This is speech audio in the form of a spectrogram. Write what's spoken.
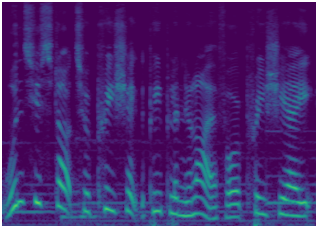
Once you start to appreciate the people in your life or appreciate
